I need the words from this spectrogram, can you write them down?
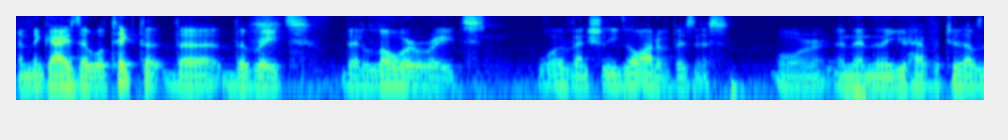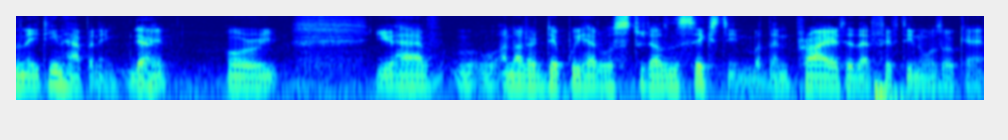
And the guys that will take the the the rates, the lower rates, will eventually go out of business, or and then, then you have a 2018 happening, Yeah. right? Or you have another dip we had was 2016, but then prior to that, 15 was okay.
